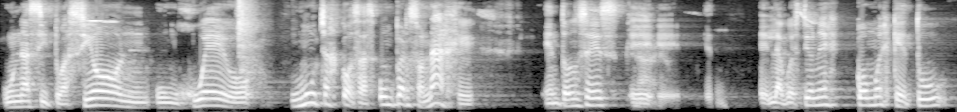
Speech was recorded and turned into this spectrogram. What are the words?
una situación, un juego, muchas cosas, un personaje. Entonces, eh, eh, la cuestión es cómo es que tú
